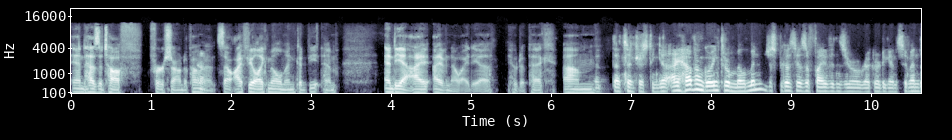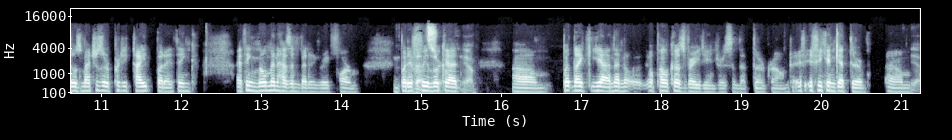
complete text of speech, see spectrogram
and has a tough first round opponent. Yeah. So I feel like Millman could beat him. And yeah, I, I have no idea who to pick. Um, That's interesting. Yeah, I have him going through Millman just because he has a five and zero record against him, and those matches are pretty tight. But I think, I think Millman hasn't been in great form. But if we look true. at, yeah. um, but like yeah, and then Opelka is very dangerous in that third round if if he can get there. Um, yeah.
